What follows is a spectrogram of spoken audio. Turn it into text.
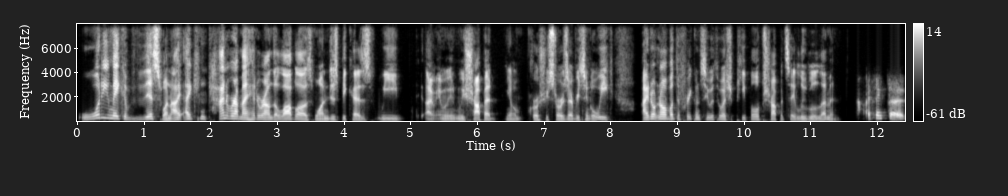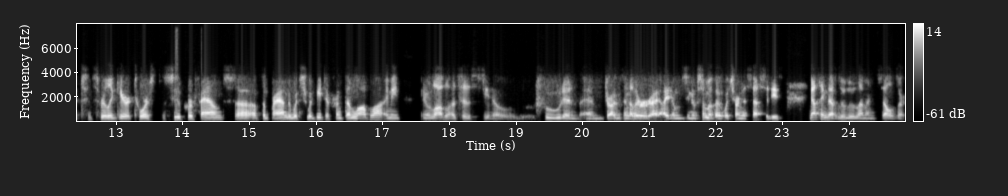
What do you make of this one? I, I can kind of wrap my head around the Loblaw's one just because we, I mean, we shop at you know grocery stores every single week. I don't know about the frequency with which people shop at say Lululemon. I think that it's really geared towards the super fans uh, of the brand, which would be different than Loblaw. I mean, you know, Loblaw is, you know, food and, and drugs and other items, you know, some of it which are necessities. Nothing that Lululemon sells are,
